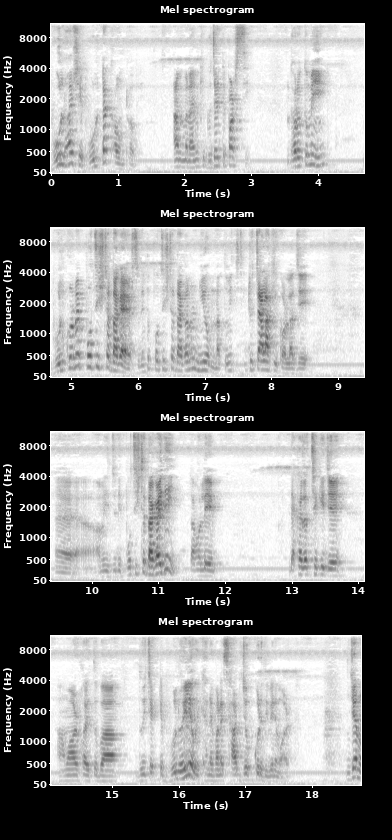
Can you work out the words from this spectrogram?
ভুল হয় সেই ভুলটা কাউন্ট হবে। আমি মানে আমি কি বুঝাইতে পারছি? ধরো তুমি ভুল করবে পঁচিশটা দাগায় আসছো, কিন্তু পঁচিশটা দাগানোর নিয়ম না। তুমি একটু চালাকি করলা যে আমি যদি পঁচিশটা দাগাই দিই, তাহলে দেখা যাচ্ছে কি যে আমার হয়তো বা দুই চারটে ভুল হইলে ওইখানে মানে সার যোগ করে দিবেন মার্ক জানো,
